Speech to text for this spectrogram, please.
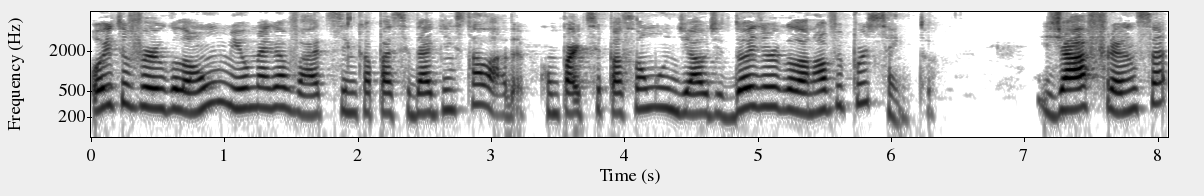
8,1 mil megawatts em capacidade instalada, com participação mundial de 2,9%. Já a França,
